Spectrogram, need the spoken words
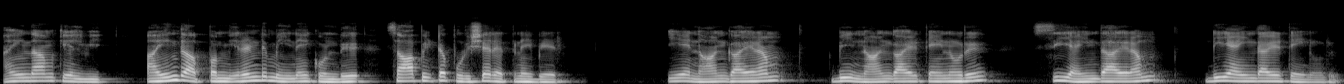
ஐந்தாம் கேள்வி. ஐந்து அப்பம் இரண்டு மீனை கொண்டு சாப்பிட்ட புருஷர் எத்தனை பேர்? ஏ நான்காயிரம் பி நான்காயிரத்தி ஐநூறு சி ஐந்தாயிரம் டி ஐந்தாயிரத்தி ஐநூறு.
